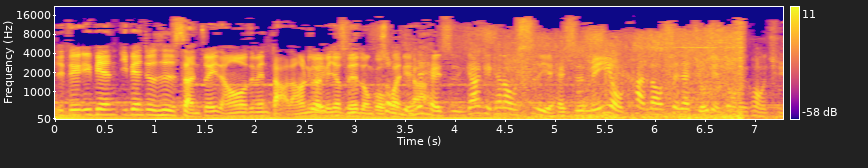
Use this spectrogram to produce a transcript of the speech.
一边一边一边就是闪追，然后这边打，然后另外一边就直接龙沟换家。重点是黑石，你刚刚可以看到视野，黑石没有看到剩下九点钟的矿区。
